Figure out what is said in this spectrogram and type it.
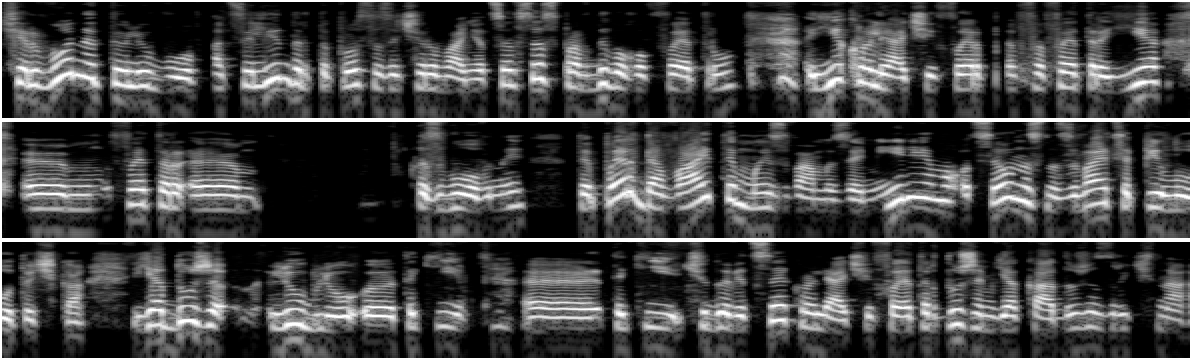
Червоне то любов, а циліндр то просто зачарування. Це все з правдивого фетру. Є кролячий фер, фетр, є ем, фетр. ем, з вовни. Тепер давайте ми з вами заміряємо. Оце у нас називається пілоточка. Я дуже люблю е, такі, е, такі чудові це кролячі фетр, дуже м'яка, дуже зручна.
